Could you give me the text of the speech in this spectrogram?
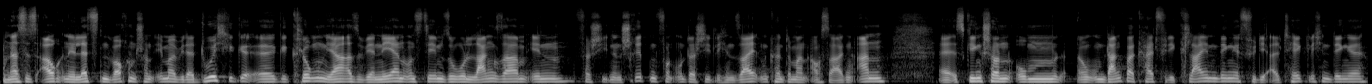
Und das ist auch in den letzten Wochen schon immer wieder durchgeklungen. Ja, also wir nähern uns dem so langsam in verschiedenen Schritten von unterschiedlichen Seiten, könnte man auch sagen, an. Äh, es ging schon um, um Dankbarkeit für die kleinen Dinge, für die alltäglichen Dinge,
